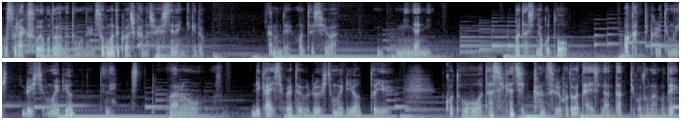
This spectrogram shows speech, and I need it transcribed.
おそらくそういうことなんだと思うんだけどそこまで詳しく話はしてないんだけど。なので私はみんなに私のことを分かってくれてもいる人もいるよ。ってねあの理解してくれてる人もいるよということを私が実感することが大事なんだっていうことなので、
